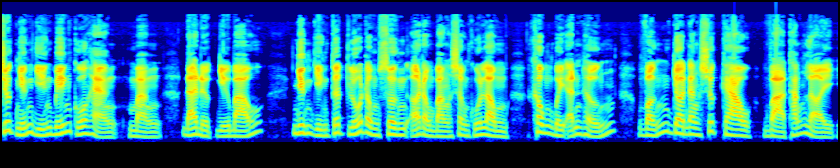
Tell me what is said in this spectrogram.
trước những diễn biến của hạn mặn đã được dự báo, nhưng diện tích lúa đông xuân ở đồng bằng sông Cửu Long không bị ảnh hưởng vẫn do năng suất cao và thắng lợi,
